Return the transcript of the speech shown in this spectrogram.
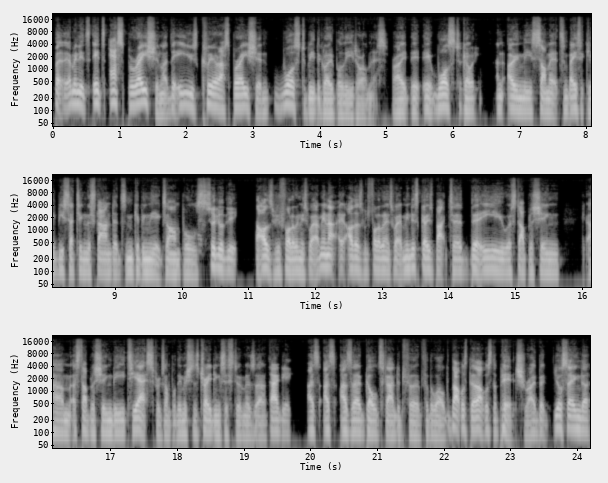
But I mean, it's it's aspiration. Like the EU's clear aspiration was to be the global leader on this, right? It, it was to go and own these summits and basically be setting the standards and giving the examples. Absolutely. That others would follow in his way. I mean, that, others would follow in his way. I mean, this goes back to the EU establishing um, establishing the ETS, for example, the emissions trading system as a as as as a gold standard for for the world. That was the that was the pitch, right? But you're saying that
